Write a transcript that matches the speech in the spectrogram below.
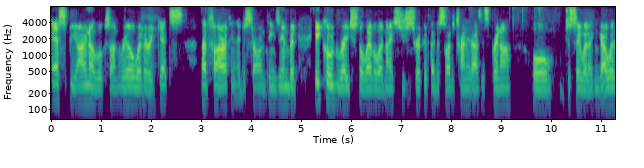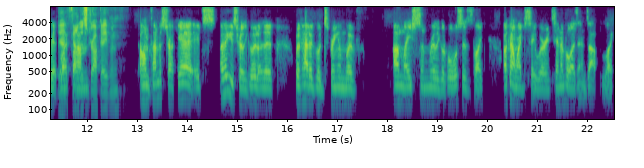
Espiona looks unreal. Whether it gets that far, I think they're just throwing things in, but it could reach the level at Nature Strip if they decide to train it as a sprinter or just see where they can go with it. Yeah, like um, Thunderstruck um, even. I'm Thunderstruck. Yeah, it's. I think it's really good. We've had a good spring and we've unleashed some really good horses. Like I can't wait to see where Incentivise ends up. Like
